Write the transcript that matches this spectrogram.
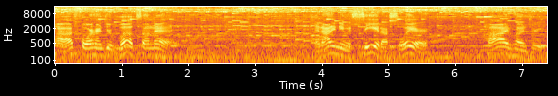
Wow, that's 400 bucks on that. And I didn't even see it, I swear. 500.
